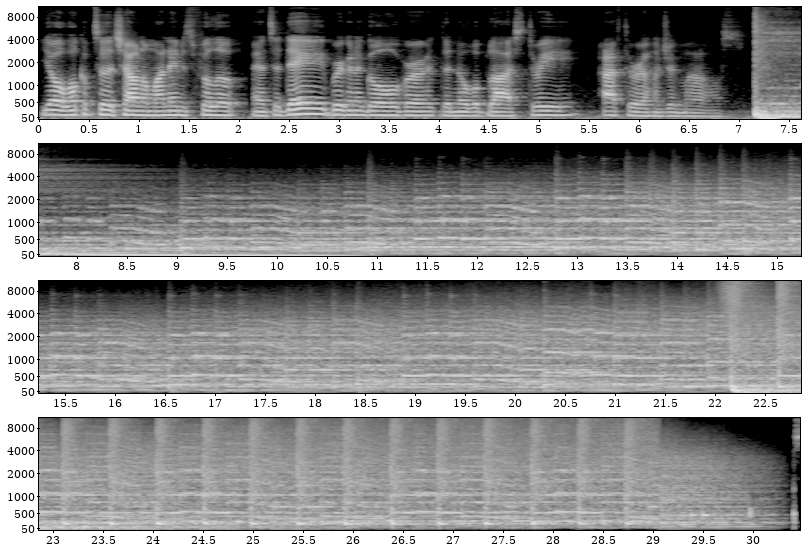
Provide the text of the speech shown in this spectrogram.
Yo, welcome to the channel. My name is Philip, and today we're gonna go over the Nova Blast 3 after 100 miles.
